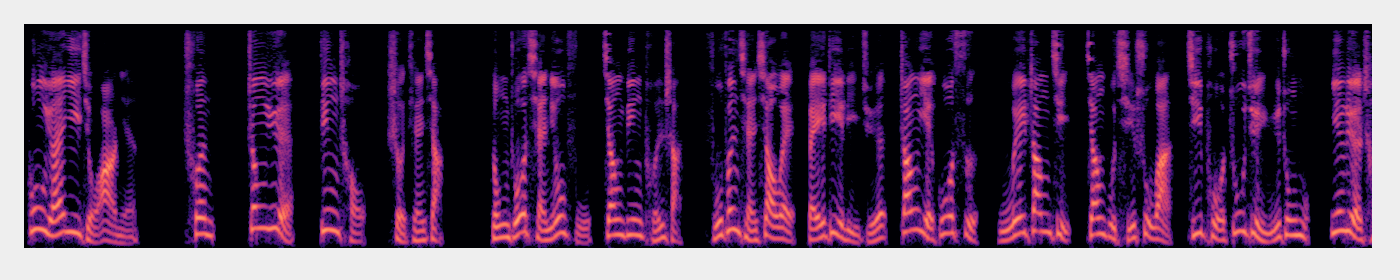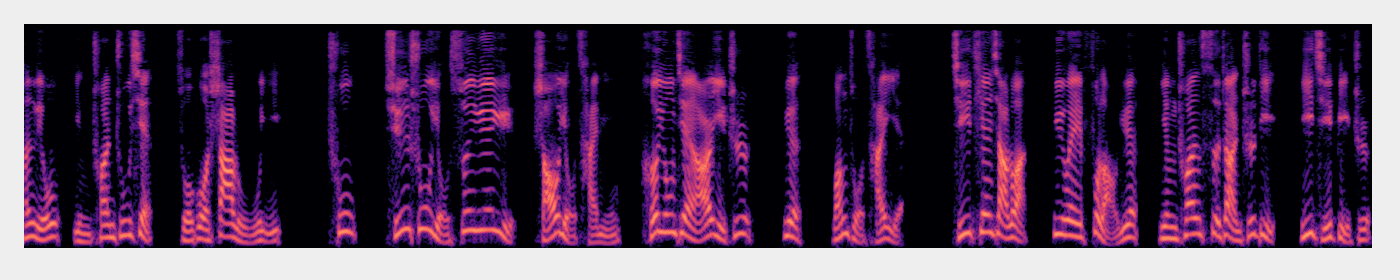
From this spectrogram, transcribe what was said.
公元一九二年春正月丁丑，赦天下。董卓遣牛府将兵屯陕，辅分遣校尉北地李傕、张掖、郭汜、武威张继将步骑数万，击破诸郡于中牟，因略陈留颍川诸县，所过杀戮无遗。初。荀书有孙曰玉，少有才名，何庸见而异之，曰：王佐才也。及天下乱，欲为父老曰：颍川四战之地，宜及避之。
